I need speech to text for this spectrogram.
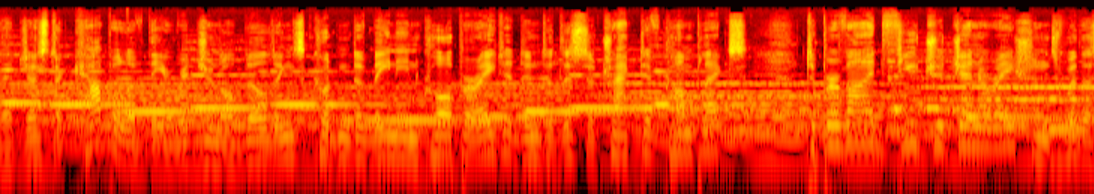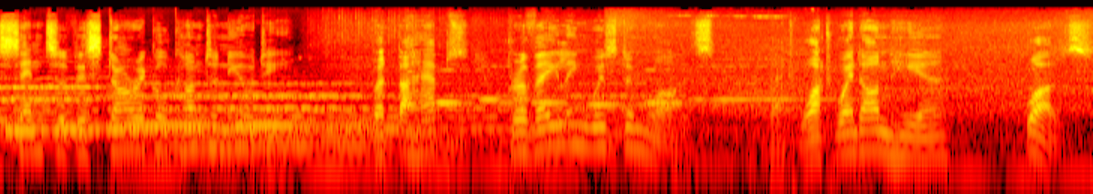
that just a couple of the original buildings couldn't have been incorporated into this attractive complex to provide future generations with a sense of historical continuity. But perhaps prevailing wisdom was that what went on here was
